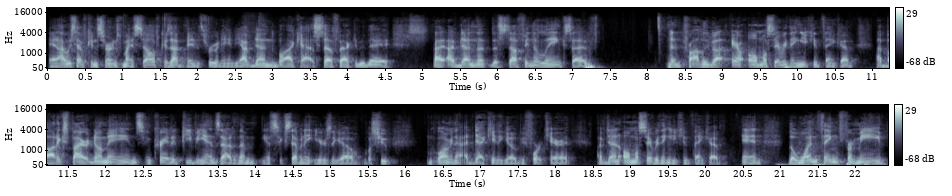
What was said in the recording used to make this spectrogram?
And I always have concerns myself because I've been through it, Andy. I've done the black hat stuff back in the day. I, have done the, the stuff in the links. I've done probably about almost everything you can think of. I bought expired domains and created PBNs out of them, you know, six, seven, eight years ago. Well, shoot, longer than that, a decade ago before Carrot. I've done almost everything you can think of. And the one thing for me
